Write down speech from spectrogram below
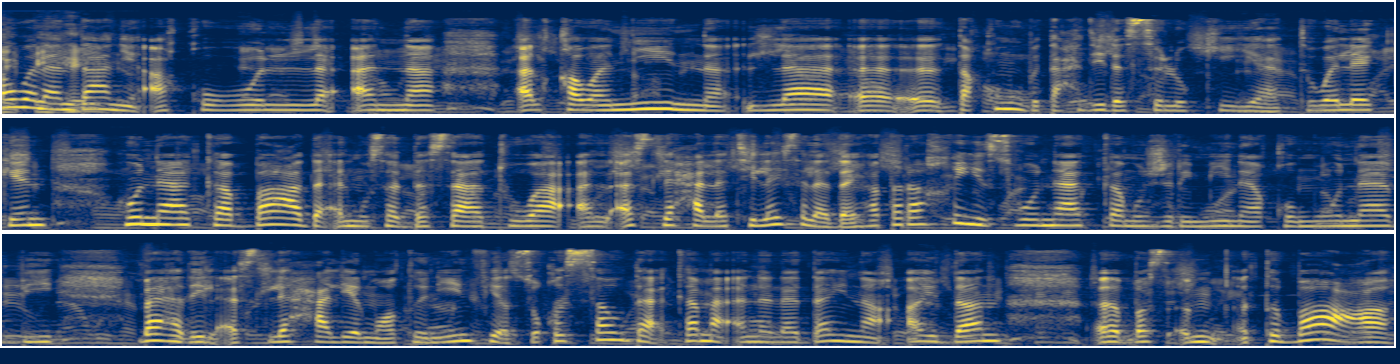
أولا دعني أقول أن القوانين لا آه، آه، تقوم بتحديد السلوكيات ولكن هناك بعض المسدسات والأسلحة التي ليس لديها تراخيص. هناك مجرمين يقومون ببيع هذه الأسلحة للمواطنين في السوق السوداء كما أن لدينا أيضا آه، طباعة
